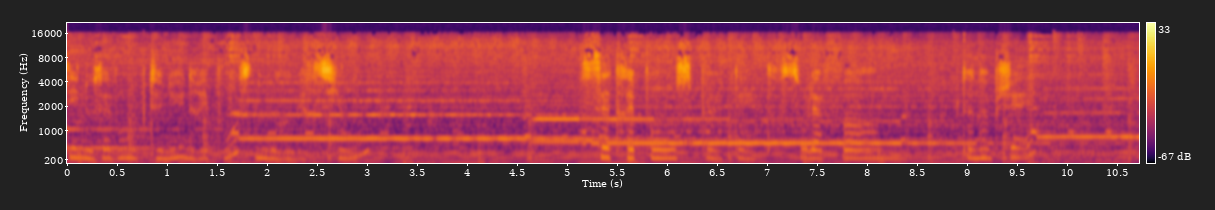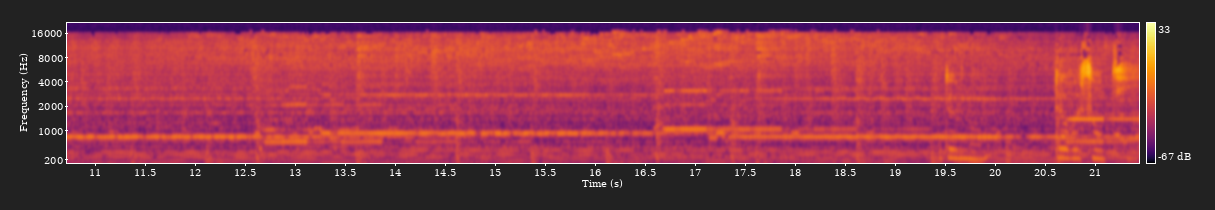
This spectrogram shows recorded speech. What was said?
Si nous avons obtenu une réponse, nous le remercions. Cette réponse peut être sous la forme d'un objet, de mots, de ressentis,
